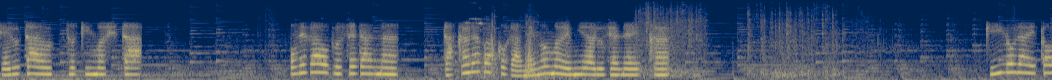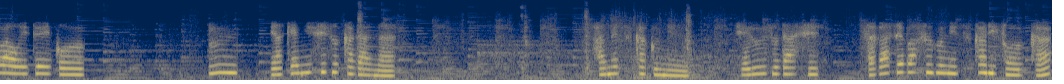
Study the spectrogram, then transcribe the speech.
シェルターうっつきました。俺がオブセだな。宝箱が目の前にあるじゃねえか。黄色ライトは置いていこう。うーん、やけに静かだな。破滅確認。シェルーズだし、探せばすぐ見つかりそうか？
